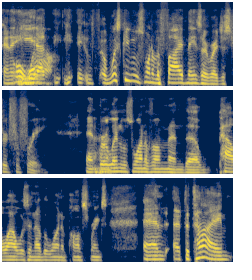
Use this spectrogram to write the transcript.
and oh, he wow. had he, he, whiskey was one of the five names I registered for free and uh-huh. Berlin was one of them, and uh, Powwow was another one, in Palm Springs. And at the time,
